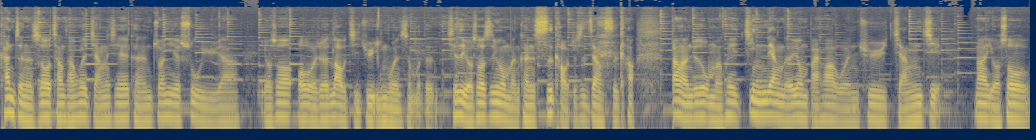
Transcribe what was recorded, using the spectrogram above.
看诊的时候，常常会讲一些可能专业术语啊。有时候偶尔就唠几句英文什么的，其实有时候是因为我们可能思考就是这样思考，当然就是我们会尽量的用白话文去讲解。那有时候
